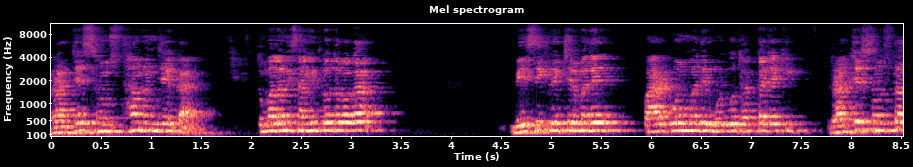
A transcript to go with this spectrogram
राज्य संस्था म्हणजे काय? तुम्हाला मी सांगितलं होतं बघा बेसिक लेक्चरमध्ये पार्ट वनमध्ये मूलभूत हक्काच्या की राज्य संस्था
